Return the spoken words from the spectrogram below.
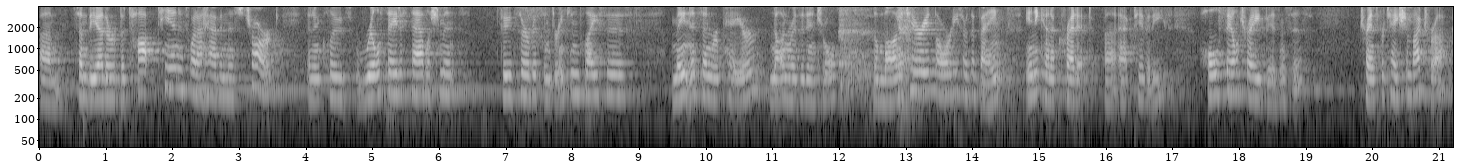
Um, some of the other, the top 10 is what I have in this chart. It includes real estate establishments, food service and drinking places, maintenance and repair, non-residential, the monetary authorities or the banks, any kind of credit uh, activities, wholesale trade businesses, transportation by truck,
